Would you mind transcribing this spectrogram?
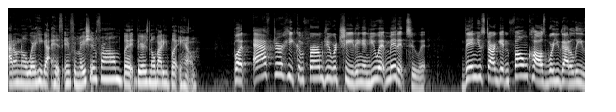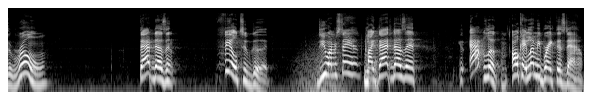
I don't know where he got his information from, but there's nobody but him. But after he confirmed you were cheating and you admitted to it, then you start getting phone calls where you got to leave the room. That doesn't feel too good. Do you understand? Like that doesn't. you- Look, okay, let me break this down.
